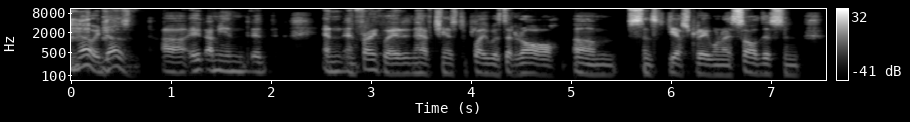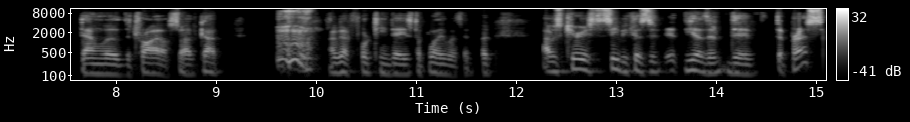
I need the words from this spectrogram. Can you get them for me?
no, it doesn't. Uh, it, I mean, it, and and frankly, I didn't have a chance to play with it at all um, since yesterday when I saw this and downloaded the trial. So I've got I've got 14 days to play with it. But I was curious to see because it, it, you know the, the the press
